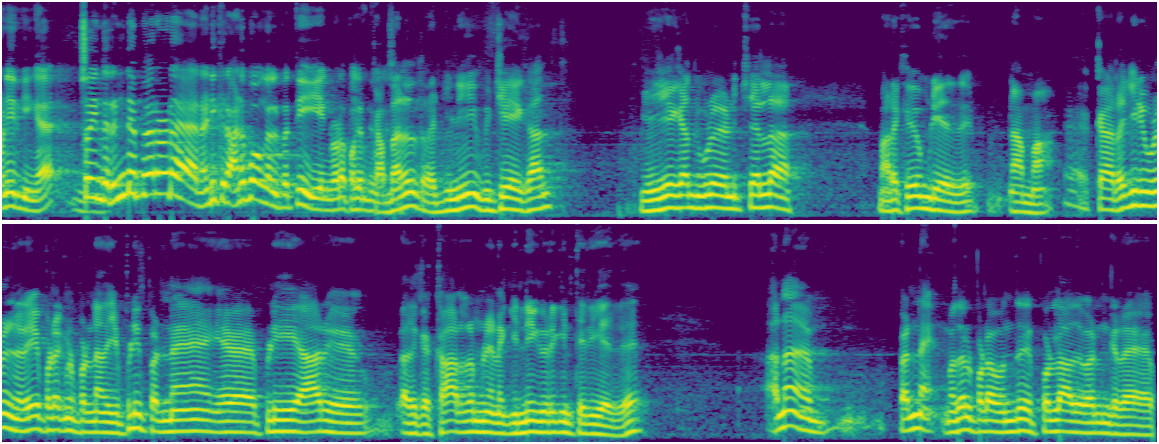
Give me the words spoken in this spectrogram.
பண்ணியிருக்கீங்க. ஸோ இந்த ரெண்டு பேரோட நடிக்கிற அனுபவங்கள் பத்தி எங்களோட பகிர்ந்து கமல் ரஜினி விஜயகாந்த் விஜயகாந்த் கூட நடிச்சதெல்லாம் மறக்கவே முடியாது. ஆமாம் க ரஜினி கூட நிறைய படங்கள் பண்ணேன் அதை எப்படி பண்ணேன்? எப்படி யார் அதுக்கு காரணம்னு எனக்கு இன்னைக்கு வரைக்கும் தெரியாது. ஆனால் பண்ணேன். முதல் படம் வந்து பொல்லாதவன்கிற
